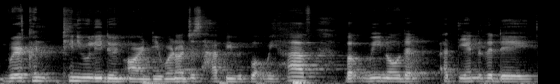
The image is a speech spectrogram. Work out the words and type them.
we're continually doing R&D. We're not just happy with what we have, but we know that at the end of the day,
